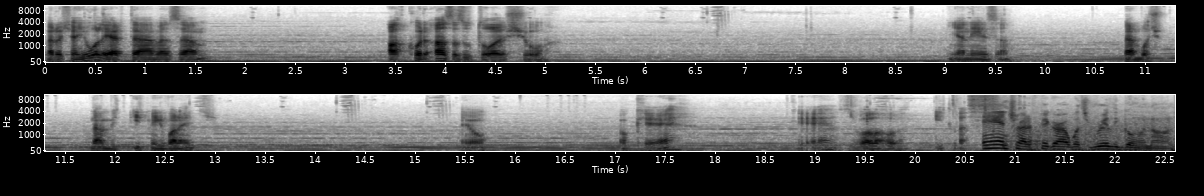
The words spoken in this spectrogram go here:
Mert hogyha jól értelmezem, akkor az az utolsó. Nézem. Nem, bocs. Nem, itt, itt még van egy. Jó. Oké. Okay. Oké, okay, ez valahol itt lesz. And try to figure out what's really going on.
